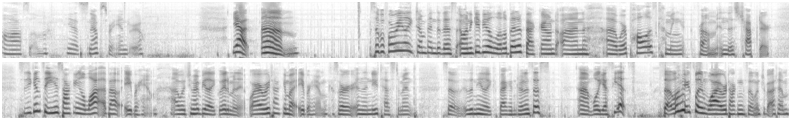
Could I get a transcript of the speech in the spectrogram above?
Awesome. Yeah, snaps for Andrew. Yeah. Um, so before we like jump into this, I want to give you a little bit of background on uh, where Paul is coming from in this chapter. So you can see he's talking a lot about Abraham, uh, which you might be like, wait a minute, why are we talking about Abraham? Because we're in the New Testament. So isn't he like back in Genesis? Um, well, yes, he is. So let me explain why we're talking so much about him.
